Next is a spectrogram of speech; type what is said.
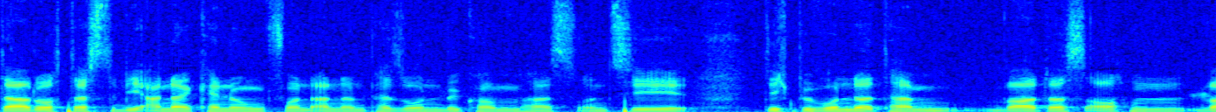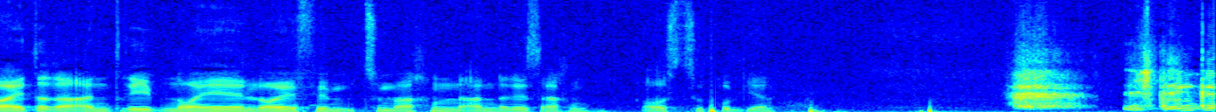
dadurch, dass du die Anerkennung von anderen Personen bekommen hast und sie dich bewundert haben, war das auch ein weiterer Antrieb, neue Läufe zu machen, andere Sachen auszuprobieren? Ich denke,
